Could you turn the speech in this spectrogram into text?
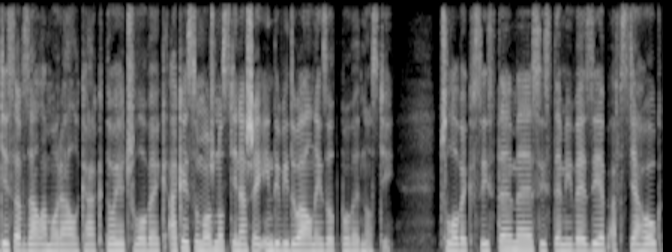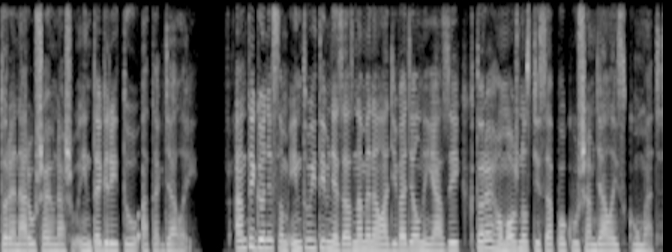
Kde sa vzala morálka, kto je človek, aké sú možnosti našej individuálnej zodpovednosti. Človek v systéme, systémy väzieb a vzťahov, ktoré narúšajú našu integritu a tak ďalej. V Antigone som intuitívne zaznamenala divadelný jazyk, ktorého možnosti sa pokúšam ďalej skúmať.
